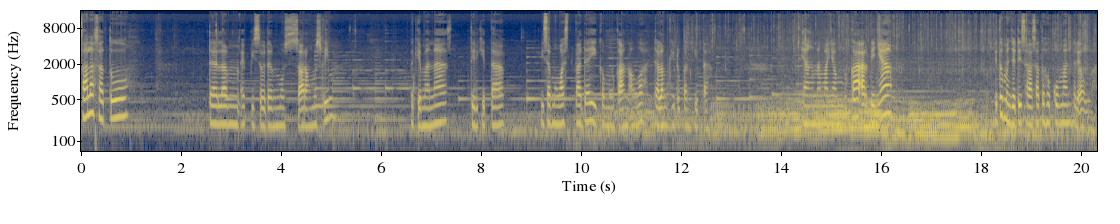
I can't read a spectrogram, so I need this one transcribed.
salah satu dalam episode mus seorang muslim bagaimana diri kita bisa mewaspadai kemurkaan Allah dalam kehidupan kita. Yang namanya murka artinya itu menjadi salah satu hukuman dari Allah.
